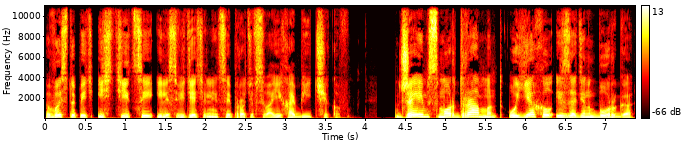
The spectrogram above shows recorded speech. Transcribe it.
выступить истицей или свидетельницей против своих обидчиков. Джеймс Мор Драммонд уехал из Эдинбурга,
